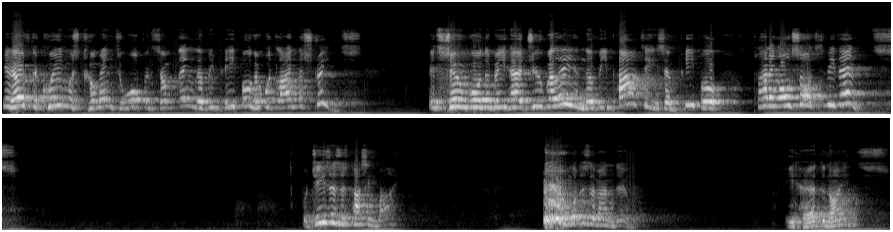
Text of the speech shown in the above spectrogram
You know, if the Queen was coming to open something, there'd be people who would line the streets. It's soon going to be her jubilee, and there'll be parties and people planning all sorts of events. But Jesus is passing by. what does the man do? He heard the noise.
